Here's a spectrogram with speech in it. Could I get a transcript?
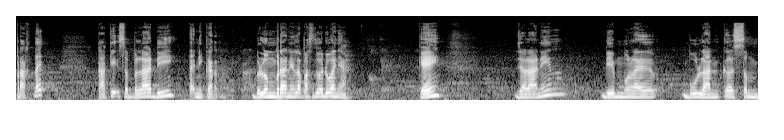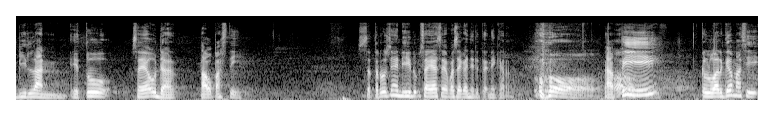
praktek, kaki sebelah di tekniker. Belum berani lepas dua-duanya. Oke. Okay. Jalanin, dimulai bulan ke-9 itu saya udah tahu pasti. Seterusnya di hidup saya saya pasti akan jadi tekniker. Oh. Tapi oh, okay. keluarga masih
